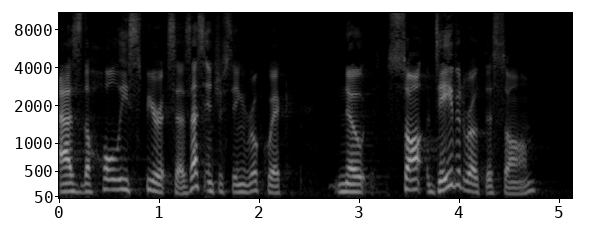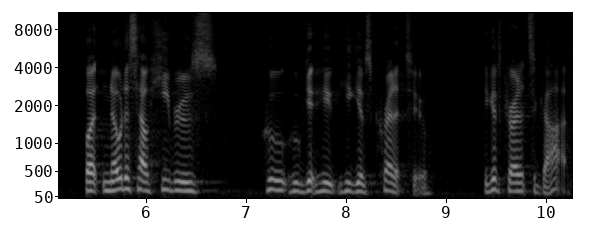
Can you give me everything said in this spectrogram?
as the Holy Spirit says, that's interesting, real quick. Note, David wrote this psalm, but notice how Hebrews, who, who he, he gives credit to. He gives credit to God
